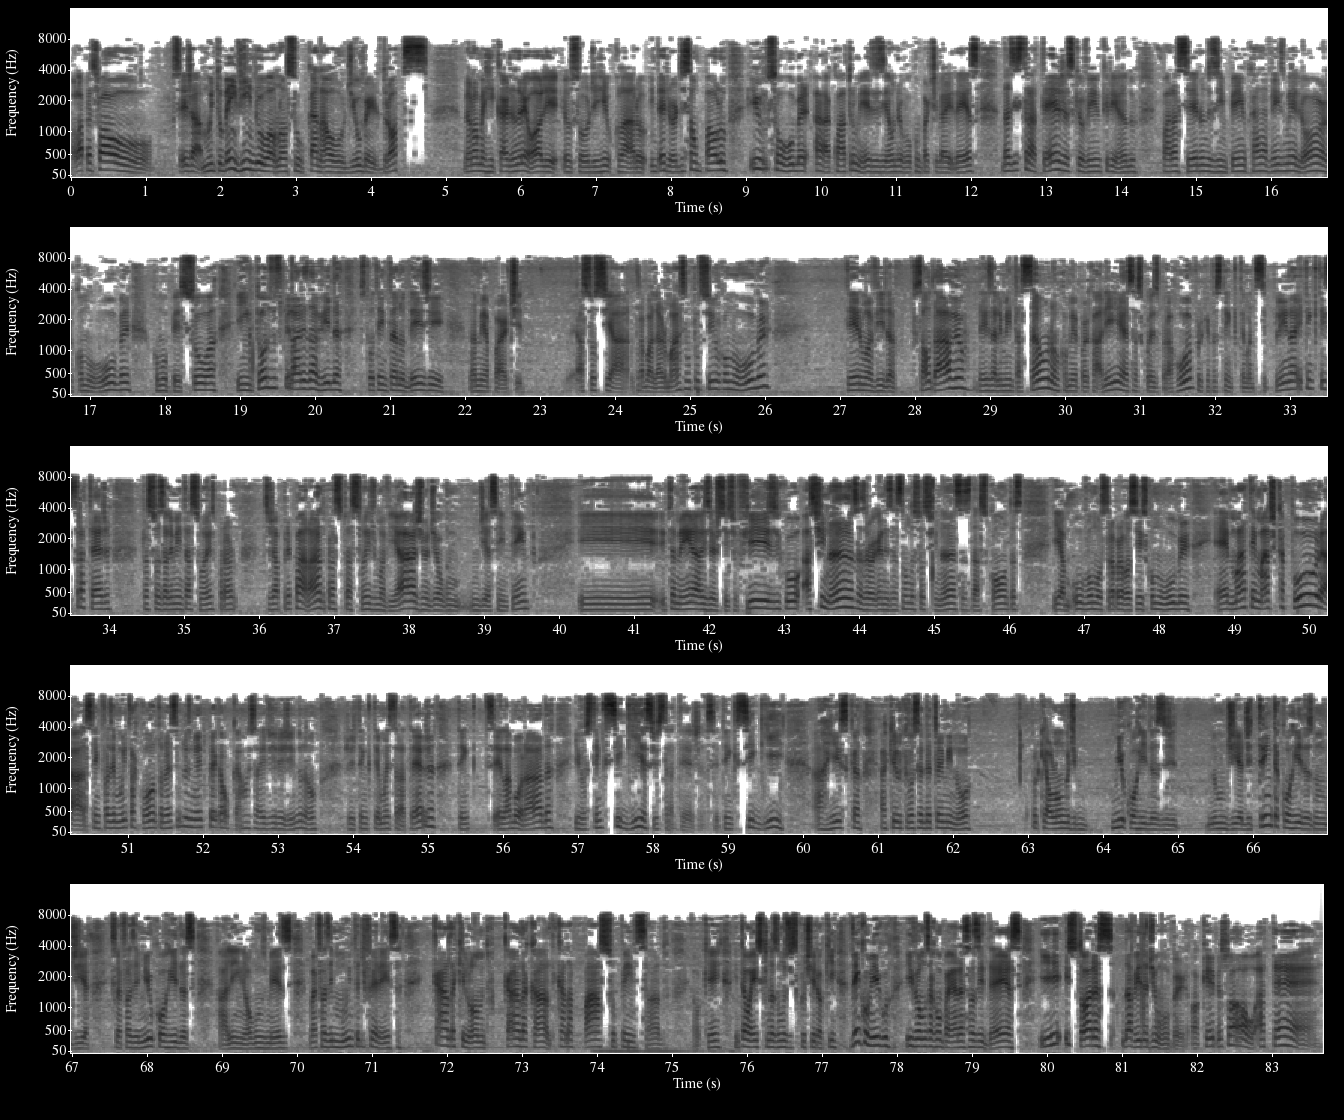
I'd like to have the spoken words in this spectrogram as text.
Olá pessoal, seja muito bem-vindo ao nosso canal de Uber Drops. Meu nome é Ricardo Andreoli, eu sou de Rio Claro, interior de São Paulo, e sou Uber há quatro meses e é onde eu vou compartilhar ideias das estratégias que eu venho criando para ser um desempenho cada vez melhor como Uber, como pessoa e em todos os pilares da vida. Estou tentando desde na minha parte associar trabalhar o máximo possível como Uber ter uma vida saudável, desde alimentação, não comer porcaria, essas coisas para rua, porque você tem que ter uma disciplina e tem que ter estratégia para suas alimentações, para já preparado para situações de uma viagem ou de algum um dia sem tempo. E, e também o exercício físico, as finanças, a organização das suas finanças, das contas. E a, vou mostrar para vocês como o Uber é matemática pura. Você tem que fazer muita conta, não é simplesmente pegar o carro e sair dirigindo, não. A gente tem que ter uma estratégia, tem que ser elaborada e você tem que seguir essa estratégia. Você tem que seguir a risca aquilo que você determinou, porque ao longo de mil corridas de num dia de 30 corridas num dia, você vai fazer mil corridas ali em alguns meses, vai fazer muita diferença. Cada quilômetro, cada, cada, cada passo pensado, ok? Então é isso que nós vamos discutir aqui. Vem comigo e vamos acompanhar essas ideias e histórias da vida de um Uber, ok, pessoal? Até!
